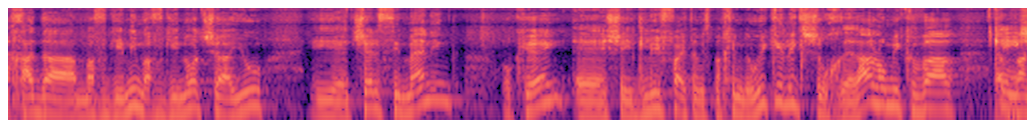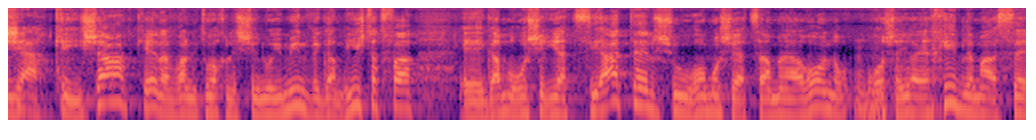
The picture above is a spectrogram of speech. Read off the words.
אחד המפגינים, מפגינות שהיו, היא צ'לסי מנינג, אוקיי? אה, שהדליפה את המסמכים לוויקיליקס, שוחררה לא מכבר. כאישה. עברה, כאישה, כן, עברה ניתוח לשינוי מין, וגם היא השתתפה. אה, גם ראש עיריית סיאטל, שהוא הומו שיצא מהארון, mm-hmm. ראש העיר היחיד למעשה,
